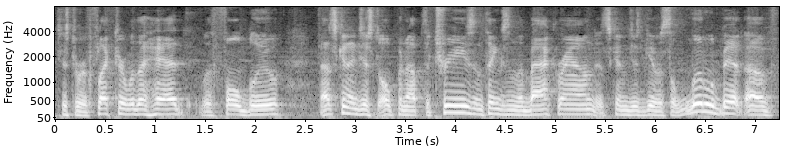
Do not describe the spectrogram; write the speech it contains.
just a reflector with a head with full blue. That's going to just open up the trees and things in the background. It's going to just give us a little bit of,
